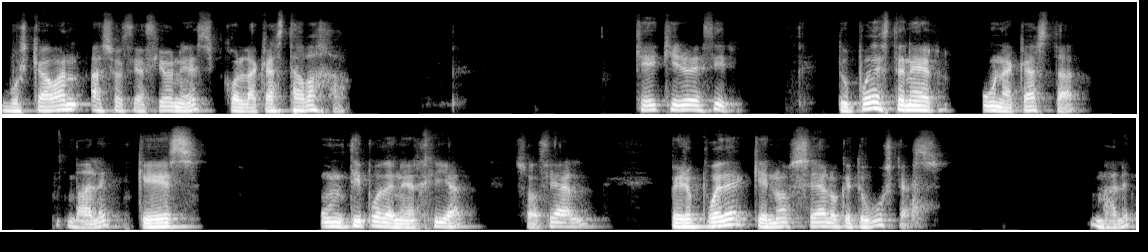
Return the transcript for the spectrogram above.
buscaban asociaciones con la casta baja. ¿Qué quiero decir? Tú puedes tener una casta, ¿vale? Que es un tipo de energía social, pero puede que no sea lo que tú buscas, ¿vale?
